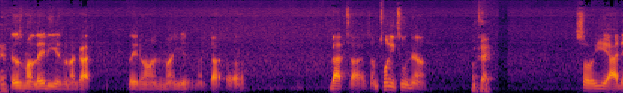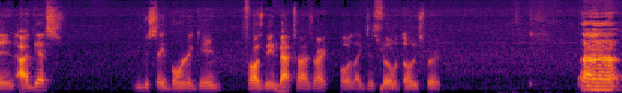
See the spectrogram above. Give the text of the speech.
Yeah. it was my later years when I got later on in my years when I got uh, baptized. I'm 22 now, Okay. so yeah, I didn't. I guess you could say born again, as far as being baptized, right? Or like just filled with the Holy Spirit. Uh,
